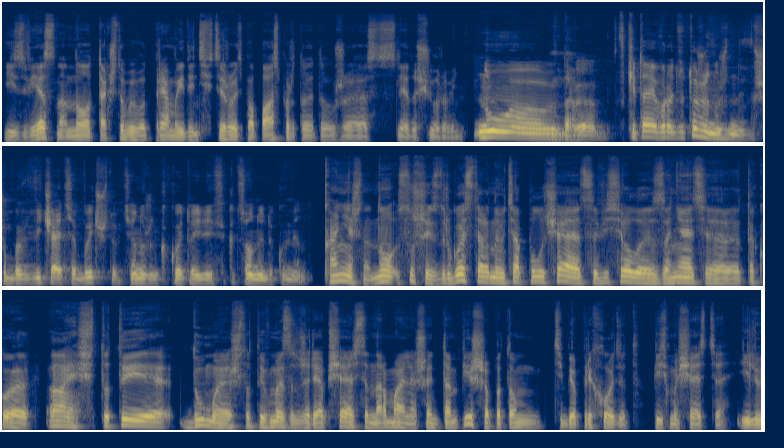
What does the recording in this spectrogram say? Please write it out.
известно, но так, чтобы вот прямо идентифицировать по паспорту, это уже следующий уровень. Ну, Да. э, в Китае вроде тоже нужно, чтобы в Вичате быть, чтобы тебе нужен какой-то идентификационный документ. Конечно. Но, слушай, с другой стороны, у тебя получается веселое занятие такое, ай, что ты думаешь, что ты в мессенджере общаешься нормально, что-нибудь там пишешь, а потом тебе приходят письма счастья, и люди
